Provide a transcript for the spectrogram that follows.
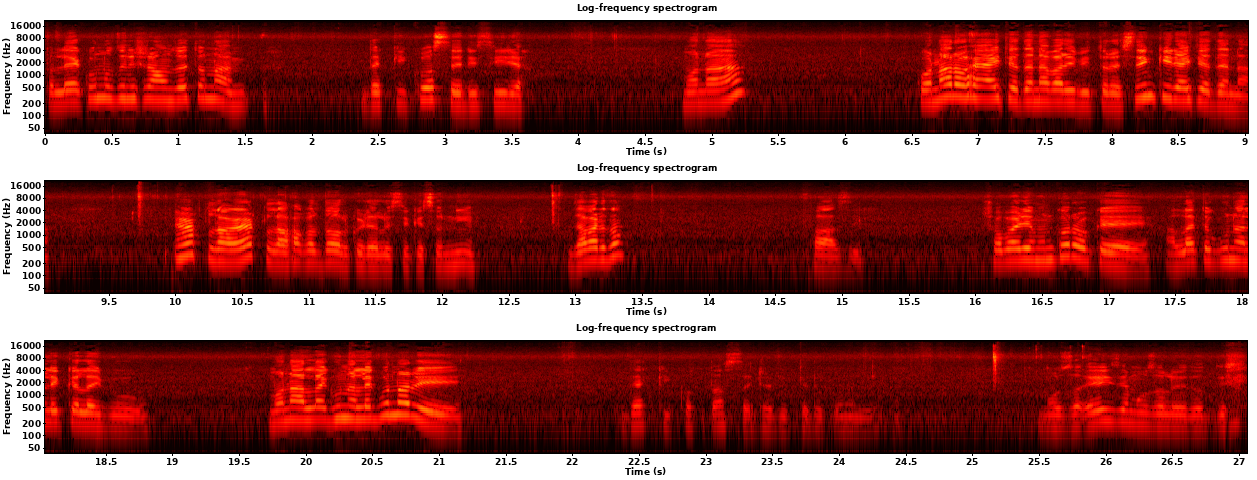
তাহলে কোনো জিনিস রাউন যাইতো না দেখ কি করছে রিসিরা মনা কোনারও হে আইতে দেনা বাড়ির ভিতরে সিঙ্কি রাইতে দেনা। একলা একলা সকল দল করে লইছে কিছু নিয়ে। যাবারে দাও ফাজি। সবাই এমন করো কে আল্লাহ তো গুণা লেখকে লাইব। মনে আল্লাহ গুণা লেখবো না রে? দেখ কি করতে আসছে ভিতরে ঢুকানোর জন্য মোজা এই যে মোজা লয়ে দৌড় দিছে।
